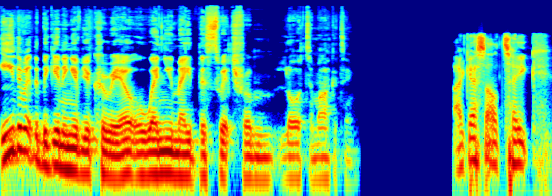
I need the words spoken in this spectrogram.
either at the beginning of your career or when you made the switch from law to marketing? I guess I'll take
